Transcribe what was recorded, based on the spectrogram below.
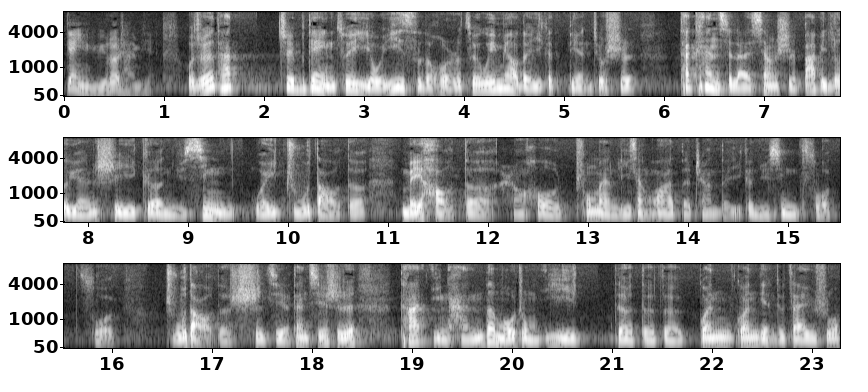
电影娱乐产品。我觉得它这部电影最有意思的，或者说最微妙的一个点，就是它看起来像是芭比乐园是一个女性为主导的、美好的，然后充满理想化的这样的一个女性所所主导的世界，但其实它隐含的某种意义。的的的观观点就在于说，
